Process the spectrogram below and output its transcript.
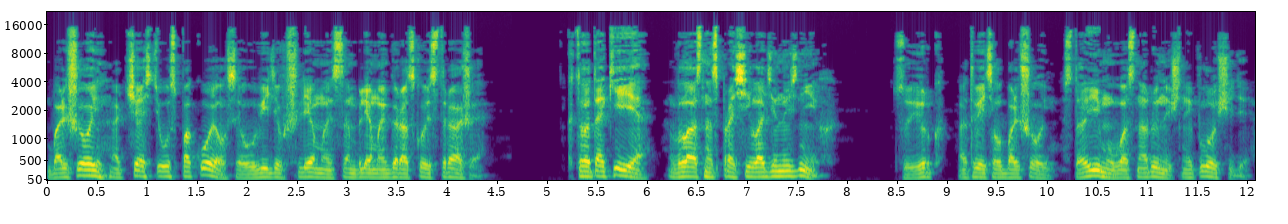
Большой отчасти успокоился, увидев шлемы с эмблемой городской стражи. «Кто такие?» – властно спросил один из них. «Цирк», – ответил Большой. «Стоим у вас на рыночной площади».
